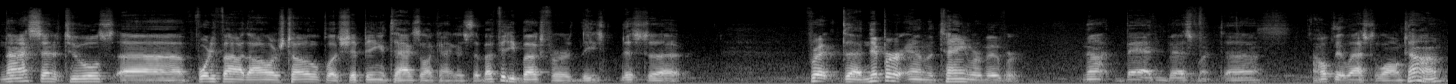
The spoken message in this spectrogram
nice set of tools. Uh, Forty-five dollars total plus shipping and tax, all that kind of good stuff. About fifty bucks for these this uh, fret uh, nipper and the tang remover. Not bad investment. Uh, I hope they last a long time.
